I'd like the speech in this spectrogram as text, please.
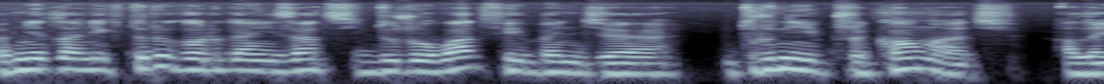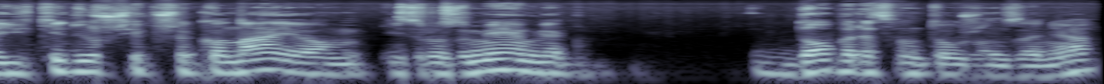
pewnie dla niektórych organizacji dużo łatwiej będzie, trudniej przekonać, ale kiedy już się przekonają i zrozumieją, jak dobre są te urządzenia,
